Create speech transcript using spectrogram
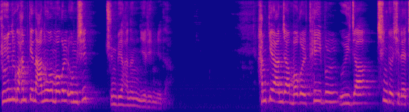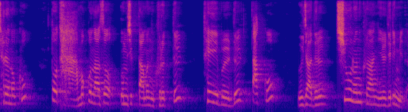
교인들과 함께 나누어 먹을 음식 준비하는 일입니다. 함께 앉아 먹을 테이블, 의자, 친교실에 차려놓고 또 다 먹고 나서 음식 담은 그릇들, 테이블들 닦고 의자들 치우는 그러한 일들입니다.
